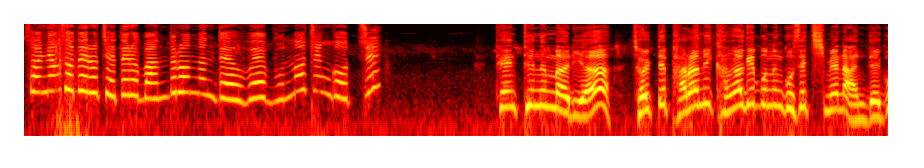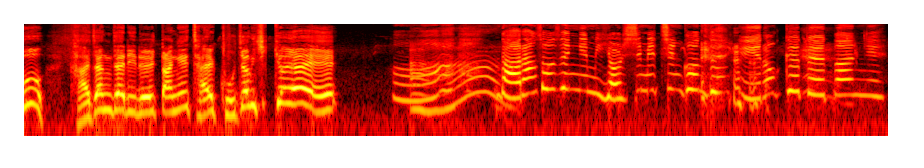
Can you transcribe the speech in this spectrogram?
설명서대로 제대로 만들었는데 왜 무너진 거지? 텐트는 말이야 절대 바람이 강하게 부는 곳에 치면 안 되고 가장자리를 땅에 잘 고정시켜야 해. 어? 아. 나랑 선생님이 열심히 친 건데 이렇게 되다니.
